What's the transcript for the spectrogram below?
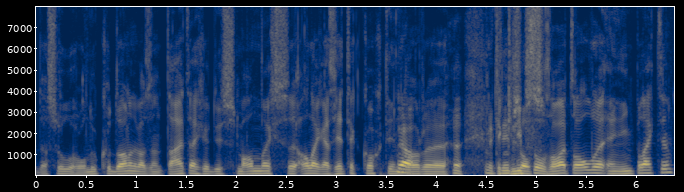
dat zullen we gewoon ook gedaan dat was een tijd dat je dus maandags uh, alle gazetten kocht en daar uh, de knipsels uithaalde en inplakte.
